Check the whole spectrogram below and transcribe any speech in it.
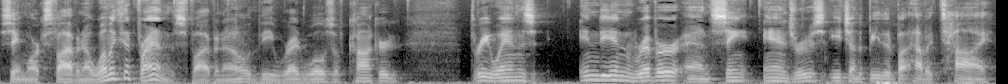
St. Mark's five and zero. Wilmington Friends five and zero. The Red Wolves of Concord, three wins. Indian River and St. Andrews each undefeated, but have a tie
